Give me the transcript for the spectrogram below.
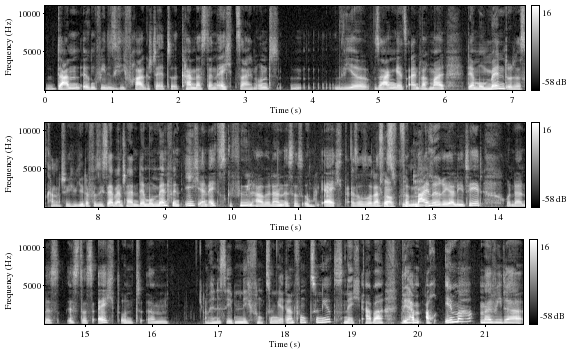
dann irgendwie sich die Frage stellte, kann das dann echt sein? Und wir sagen jetzt einfach mal, der Moment, oder das kann natürlich jeder für sich selber entscheiden, der Moment, wenn ich ein echtes Gefühl habe, dann ist das irgendwie echt. Also so, das ja, ist für meine Realität und dann ist, ist das echt und ähm, wenn es eben nicht funktioniert, dann funktioniert es nicht. Aber wir haben auch immer mal wieder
